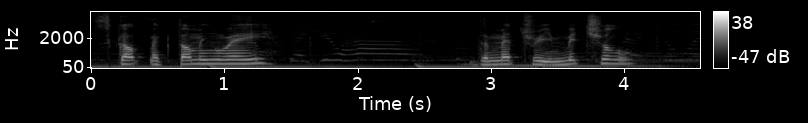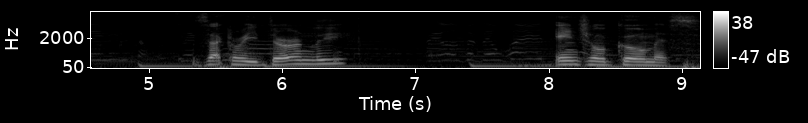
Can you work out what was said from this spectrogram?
Scott McTominway, Dimitri Mitchell, Zachary Durnley, Angel Gomez.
